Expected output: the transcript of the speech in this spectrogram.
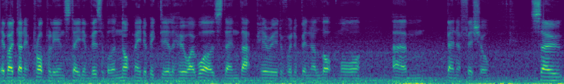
if I'd done it properly and stayed invisible and not made a big deal of who I was, then that period would have been a lot more um, beneficial. So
